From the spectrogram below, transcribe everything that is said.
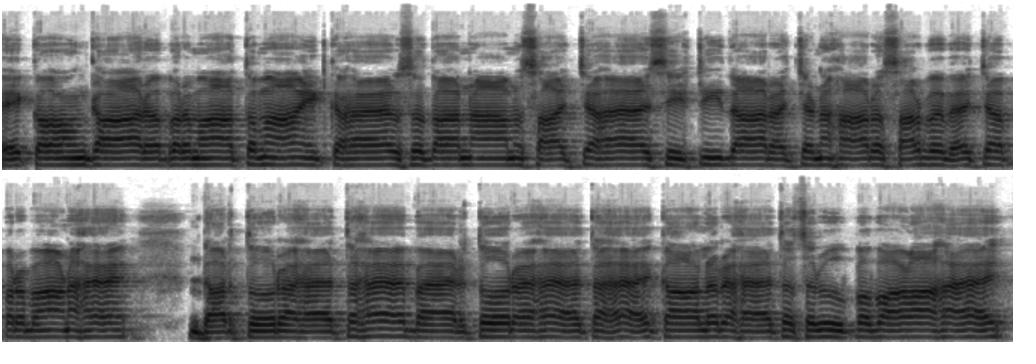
ਏਕ ਓੰਕਾਰ ਪਰਮਾਤਮਾ, ਇੱਕ ਹੈ ਉਸ ਦਾ ਨਾਮ ਸੱਚ ਹੈ, ਸ੍ਰਿਸ਼ਟੀ ਦਾ ਰਚਨਹਾਰ ਸਰਬ ਵਿੱਚ ਪ੍ਰਮਾਣ ਹੈ। ਡਰ ਤੋਂ ਰਹਿਤ ਹੈ, ਬੈਰ ਤੋਂ ਰਹਿਤ ਹੈ, ਕਾਲ ਰਹਿਤ ਸਰੂਪ ਵਾਲਾ ਹੈ।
